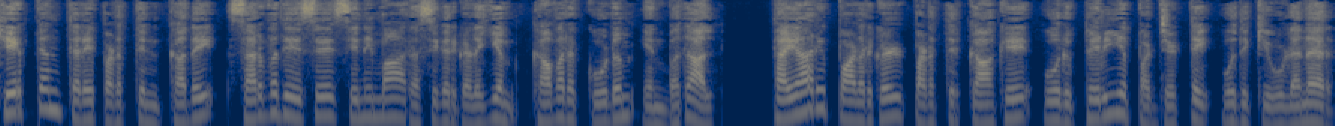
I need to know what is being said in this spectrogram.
கேப்டன் திரைப்படத்தின் கதை சர்வதேச சினிமா ரசிகர்களையும் கவரக்கூடும் என்பதால் தயாரிப்பாளர்கள் படத்திற்காக ஒரு பெரிய பட்ஜெட்டை ஒதுக்கியுள்ளனர்.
